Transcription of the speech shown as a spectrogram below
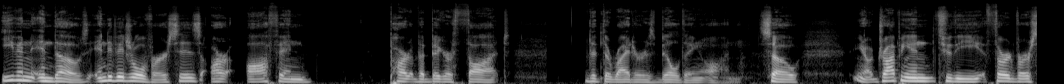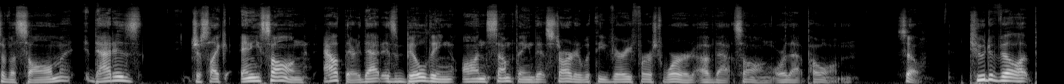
even in those, individual verses are often part of a bigger thought that the writer is building on. So, you know, dropping into the third verse of a psalm, that is just like any song out there, that is building on something that started with the very first word of that song or that poem. So, to develop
